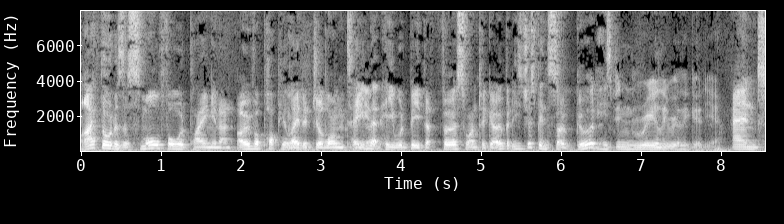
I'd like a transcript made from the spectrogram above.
I thought as a small forward playing in an overpopulated Geelong team Yeah. that he would be the first one to go, but he's just been so good. He's been really, really good, yeah. And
